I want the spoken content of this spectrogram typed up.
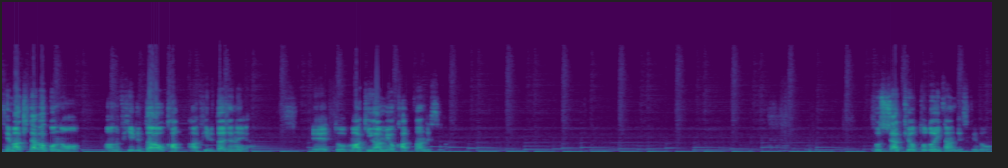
手巻きタバコの、あの、フィルターを買っ、あ、フィルターじゃねえや。えっ、と、巻き紙を買ったんです。そしたら今日届いたんですけど、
